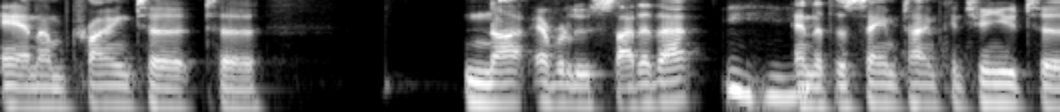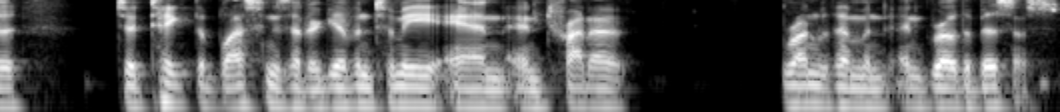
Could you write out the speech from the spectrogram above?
and I'm trying to to not ever lose sight of that Mhm. and at the same time continue to to take the blessings that are given to me and and try to run with them and, and grow the business.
